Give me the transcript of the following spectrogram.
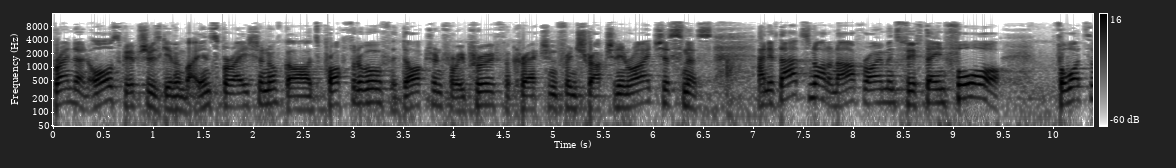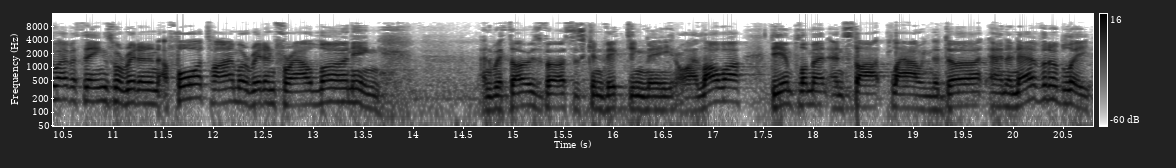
Brendan, all scripture is given by inspiration of God, profitable for doctrine, for reproof, for correction, for instruction in righteousness. And if that's not enough, Romans 15.4. For whatsoever things were written aforetime were written for our learning and with those verses convicting me, you know, I lower the implement and start ploughing the dirt, and inevitably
